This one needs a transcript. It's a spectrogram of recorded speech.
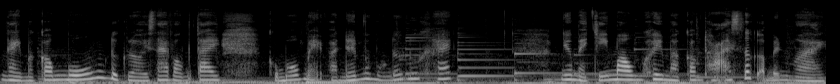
Ngày mà con muốn được rời xa vòng tay của bố mẹ và đến với một đất nước khác. Nhưng mẹ chỉ mong khi mà con thỏa sức ở bên ngoài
